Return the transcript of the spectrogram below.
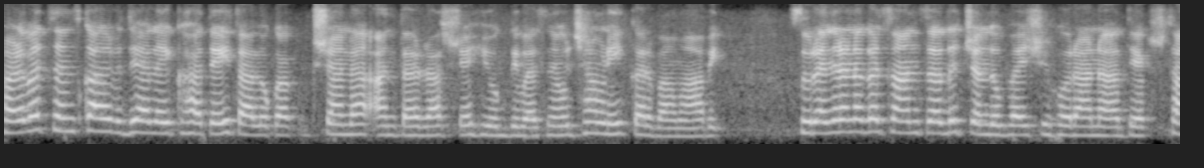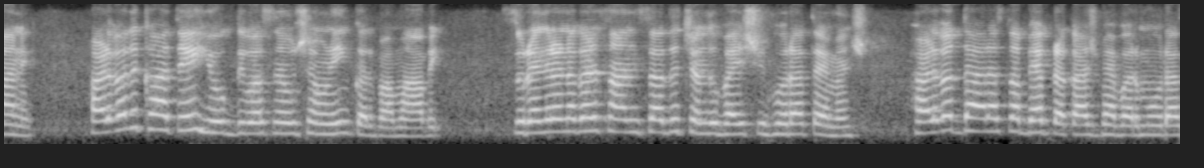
હળવદ સંસ્કાર વિદ્યાલય ખાતે તાલુકા કક્ષાના આંતરરાષ્ટ્રીય યોગ દિવસની ઉજવણી કરવામાં આવી. સુરેન્દ્રનગર સાંસદ ચંદુભાઈ શિહોરાના અધ્યક્ષ સ્થાને હળવદ ખાતે યોગ દિવસની ઉજવણી કરવામાં આવી. સુરેન્દ્રનગર સાંસદ ચંદુભાઈ શિહોરા તેમજ હળવદ ધારાસભ્ય પ્રકાશભાઈ વરમોરા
